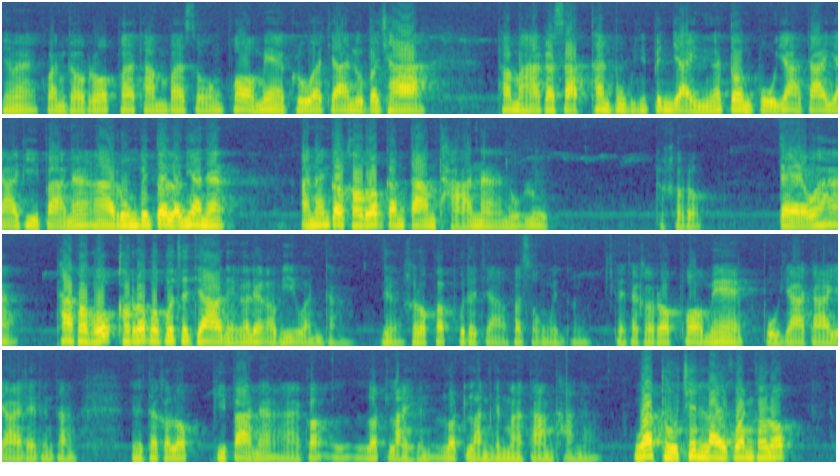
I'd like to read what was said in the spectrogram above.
ใช่ไหมควรเคารพพระธรรมพระสงฆ์พ่อแม่ครูอาจารย์อุปชา พระมหากษัตริย์ ท่านผู้เป็นใหญ่เหนือตนปู่ย่าตายายพี่ป้านะอารุงเป็นต้นเหล่านี้นะอันนั้นก็เคารพกันตามฐานานุลูก ก็เคารพ แต่ว่าถ้าพระพุเคารพพระพุทธเจ้าเนี่ยเขาเรียกอภิวันทาเนี่ยเคารพพระพุทธเจ้าพระสงฆ์เป็นต้นแต่ถ้าเคารพพ่อแม่ปู่ย่าตายายอะไรต่าง ๆ เออถ้าเคารพพี่ป้านะอาก็ลดไหลกันลดหลั่นกันมาตามฐานะ วัตถุเช่นไรควรเคารพ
